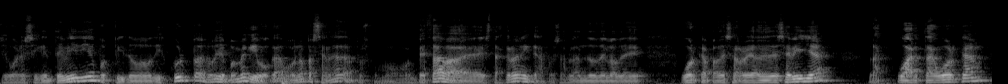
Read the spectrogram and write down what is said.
llego en el siguiente vídeo, pues pido disculpas, oye, pues me he equivocado, no pasa nada, pues como empezaba esta crónica, pues hablando de lo de WordCamp a desarrolladores de Sevilla, la cuarta WordCamp,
